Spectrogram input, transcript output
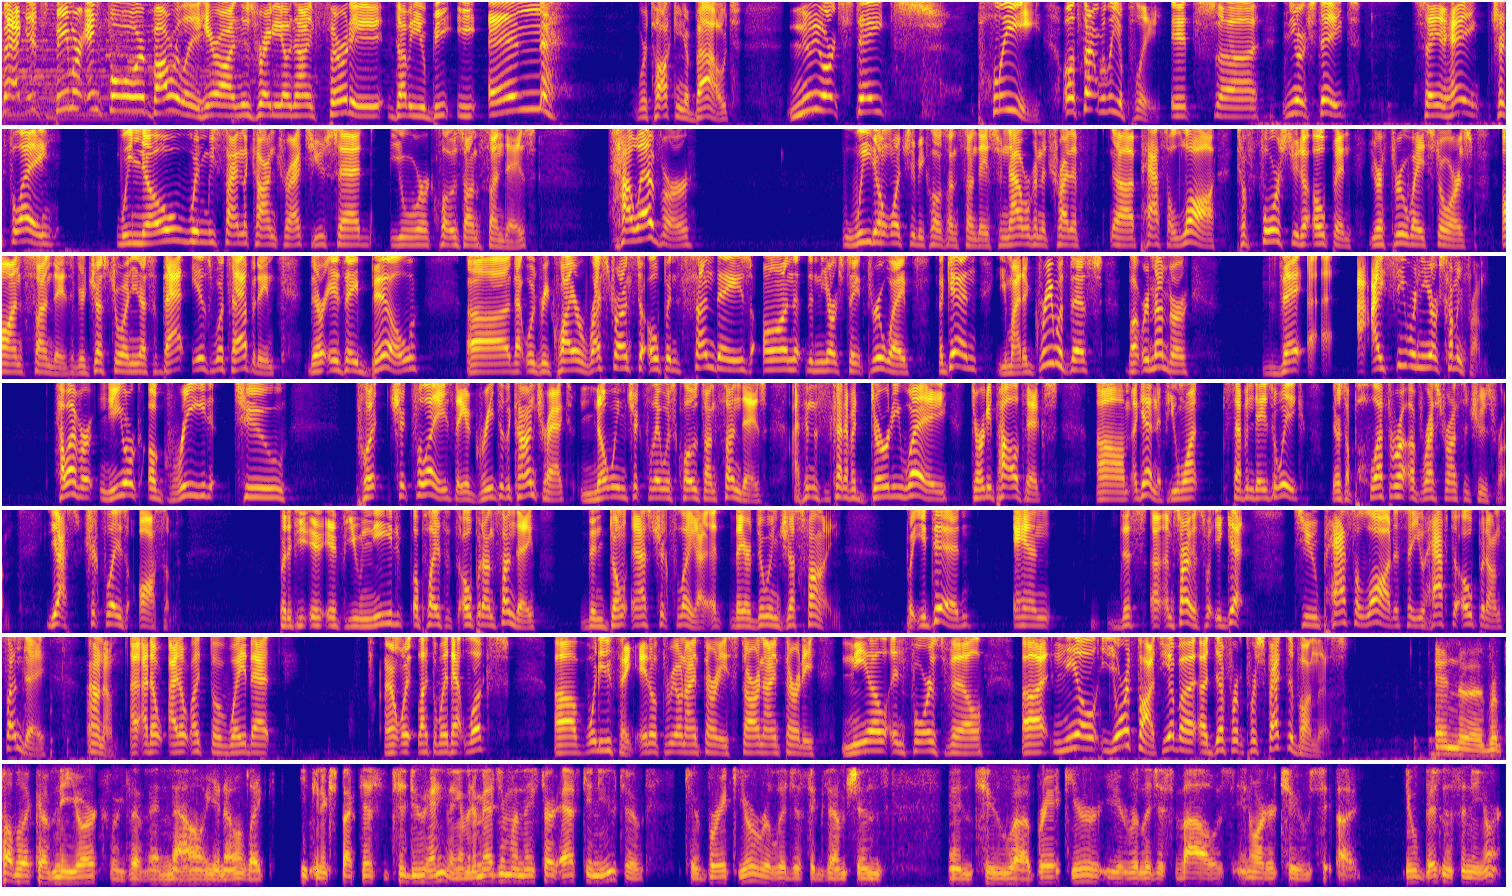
Welcome back. It's Beamer in for Bauerle here on News Radio 930 WBEN. We're talking about New York State's plea. Well, it's not really a plea. It's uh, New York State saying, hey, Chick fil A, we know when we signed the contract, you said you were closed on Sundays. However, we don't want you to be closed on Sundays. So now we're going to try to uh, pass a law to force you to open your thruway stores on Sundays. If you're just joining us, that is what's happening. There is a bill uh, that would require restaurants to open Sundays on the New York State Thruway. Again, you might agree with this, but remember, they, I, I see where New York's coming from. However, New York agreed to put Chick fil A's, they agreed to the contract knowing Chick fil A was closed on Sundays. I think this is kind of a dirty way, dirty politics um, again, if you want seven days a week, there's a plethora of restaurants to choose from. Yes, Chick Fil A is awesome, but if you if you need a place that's open on Sunday, then don't ask Chick Fil A. They are doing just fine, but you did, and this I'm sorry, this is what you get to pass a law to say you have to open on Sunday. I don't know. I, I don't I don't like the way that I don't like the way that looks. Uh, what do you think? 8030930 star 930. Neil in Forestville. Uh, Neil, your thoughts? You have a, a different perspective on this. In the Republic of New York we live in now, you know, like you can expect us to do anything. I mean, imagine when they start asking you to to break your religious exemptions and to uh, break your your religious vows in order to uh, do business in New York.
